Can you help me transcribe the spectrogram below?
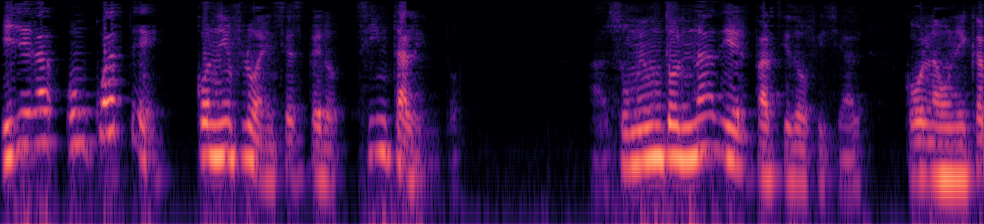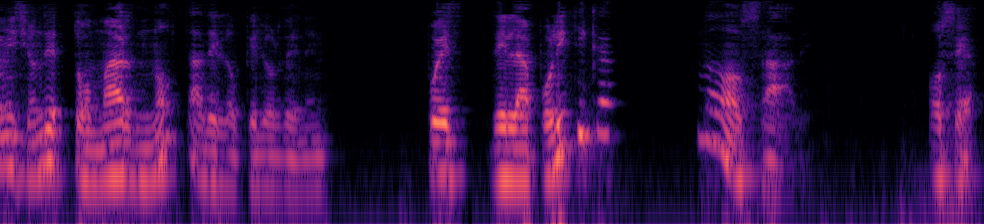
Y llega un cuate con influencias pero sin talento. Asume un don nadie el partido oficial con la única misión de tomar nota de lo que le ordenen, pues de la política no sabe. O sea,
